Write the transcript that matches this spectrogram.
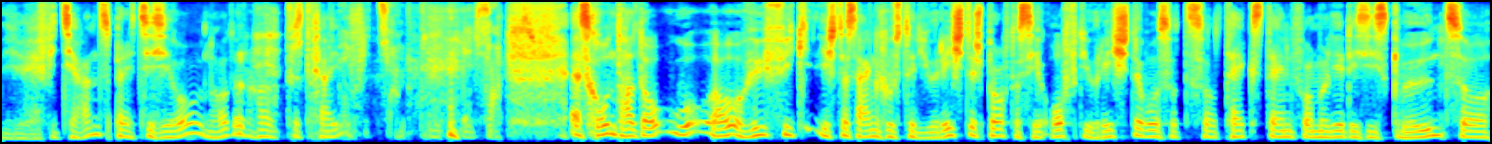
Effizienz, Präzision, oder? Halt kein... effizient. es kommt halt auch, auch, häufig, ist das eigentlich aus der Juristensprache, das sind oft Juristen, die so, so Texte formulieren, die sind es gewöhnt, so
